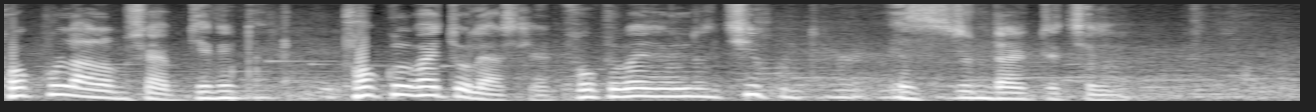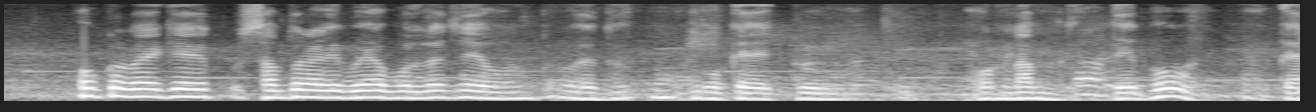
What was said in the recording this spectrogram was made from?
ফখরুল আলম সাহেব যিনি ফখরুল ভাই চলে আসলেন। ফখরুল ভাই হলেন চিফ অ্যাসিস্ট্যান্ট ডাইরেক্টর ছিলেন। ফখরুল ভাইকে শব্দর আলী ভুয়া বলল যে ওকে একটু ওর নাম দেবো, ওকে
